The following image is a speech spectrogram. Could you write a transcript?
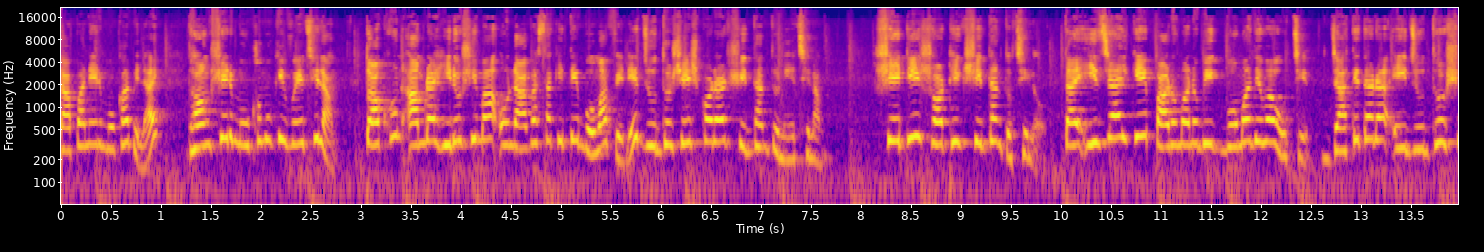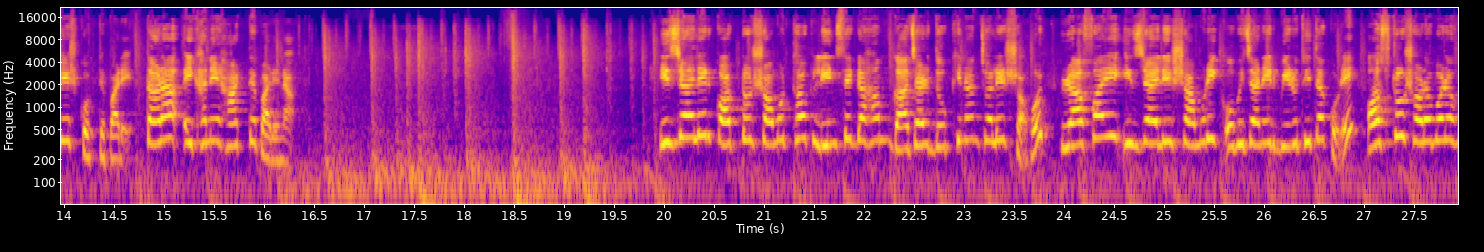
জাপানের মোকাবিলায় ধ্বংসের মুখোমুখি হয়েছিলাম, তখন আমরা হিরোসীমা ও নাগাসাকিতে বোমা ফেলে যুদ্ধ শেষ করার সিদ্ধান্ত নিয়েছিলাম। সেটি সঠিক সিদ্ধান্ত ছিল। তাই ইসরায়েলকে পারমাণবিক বোমা দেওয়া উচিত, যাতে তারা এই যুদ্ধ শেষ করতে পারে। তারা এখানে হাঁটতে পারে না। ইসরায়েলের কট্টর সমর্থক লিন্সে গ্রাহাম গাজার দক্ষিণাঞ্চলের শহর রাফায়ে ইসরায়েলি সামরিক অভিযানের বিরোধিতা করে অস্ত্র সরবরাহ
